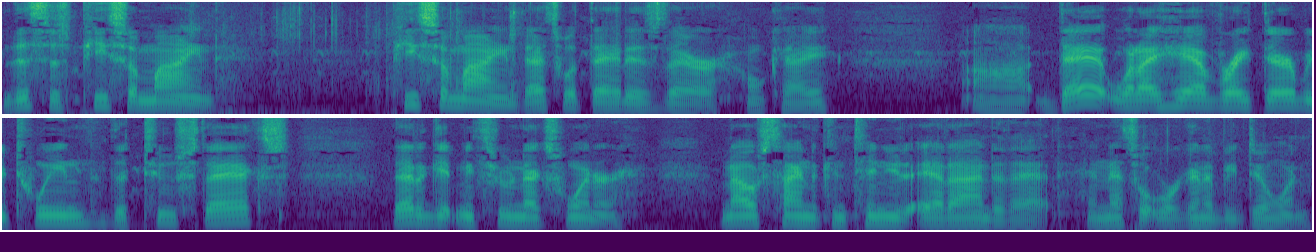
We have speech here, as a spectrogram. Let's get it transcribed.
This is peace of mind. Peace of mind, that's what that is there, okay? Uh, that, what I have right there between the two stacks, that'll get me through next winter. Now it's time to continue to add on to that, and that's what we're going to be doing.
